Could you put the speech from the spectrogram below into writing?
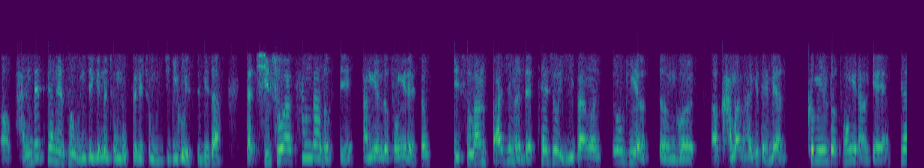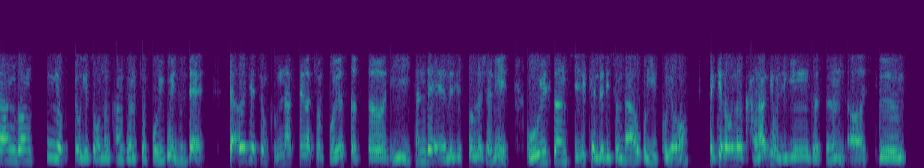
어, 반대편에서 움직이는 종목들이 좀 움직이고 있습니다. 자 지수와 상관없이 작년도 동일했죠. 지수가 빠지는데 태조 이방원 쪽이었던 걸 어, 감안하게 되면 금일도 동일하게 태양광 풍력 쪽에서 오늘 강세를 좀 보이고 있는데 자, 어제 좀 급락세가 좀 보였었던 이 현대 에너지 솔루션이 5일선 지지 캔들이 좀 나오고 있고요. 특히나 오늘 강하게 움직인 것은 어, 지금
